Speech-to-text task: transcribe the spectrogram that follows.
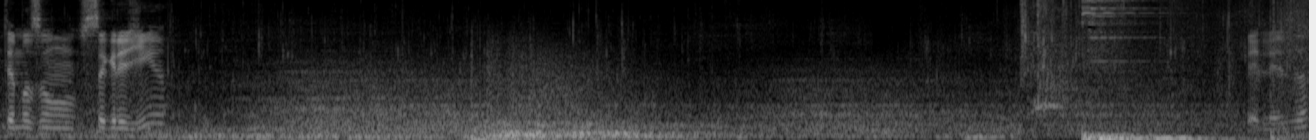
Temos um segredinho. Beleza.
